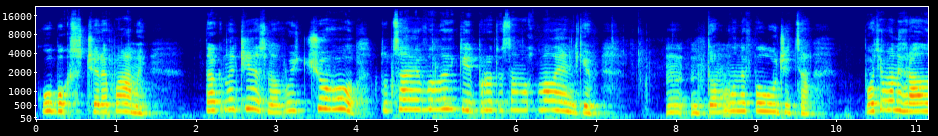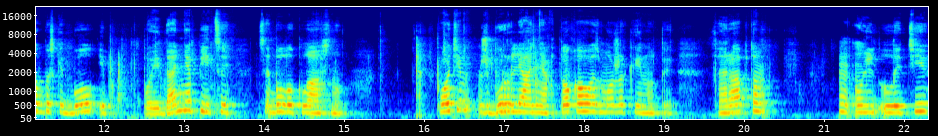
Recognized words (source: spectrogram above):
кубок з черепами. Так не чесно, ви чого? Тут самі великі проти самих маленьких. Тому не вийде. Потім вони грали в баскетбол і поїдання піци. Це було класно. Потім жбурляння, хто кого зможе кинути. Та раптом м, улетів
